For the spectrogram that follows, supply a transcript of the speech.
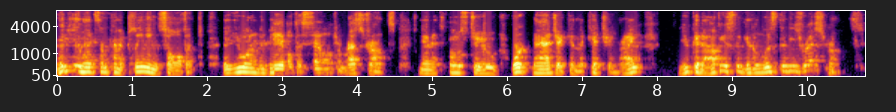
maybe you had some kind of cleaning solvent that you wanted to be able to sell to restaurants and it's supposed to work magic in the kitchen, right? You could obviously get a list of these restaurants.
